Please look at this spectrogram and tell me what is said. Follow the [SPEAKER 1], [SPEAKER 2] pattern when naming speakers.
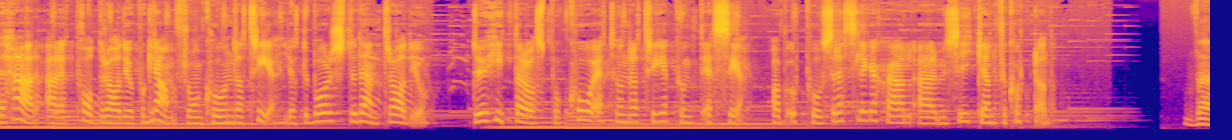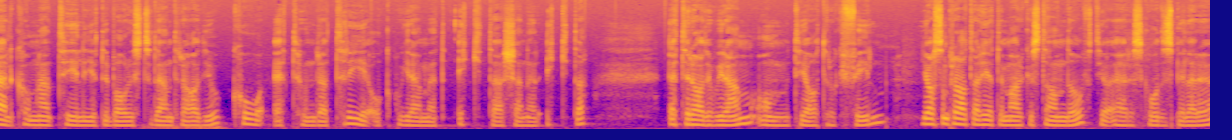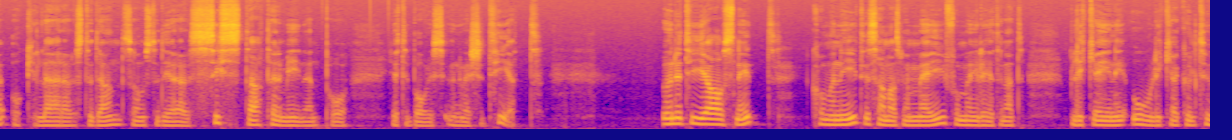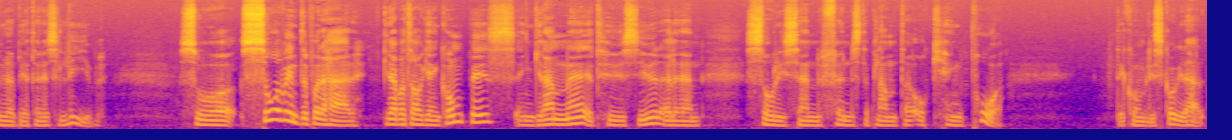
[SPEAKER 1] Det här är ett poddradioprogram från K103, Göteborgs studentradio. Du hittar oss på k103.se. Av upphovsrättsliga skäl är musiken förkortad.
[SPEAKER 2] Välkomna till Göteborgs studentradio K103 och programmet Äkta känner äkta. Ett radioprogram om teater och film. Jag som pratar heter Marcus Standoft. Jag är skådespelare och lärarstudent som studerar sista terminen på Göteborgs universitet. Under tio avsnitt kommer ni tillsammans med mig få möjligheten att blicka in i olika kulturarbetares liv. Så sov inte på det här. Grabba tag i en kompis, en granne, ett husdjur eller en sorgsen fönsterplanta och häng på. Det kommer bli skoj det här.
